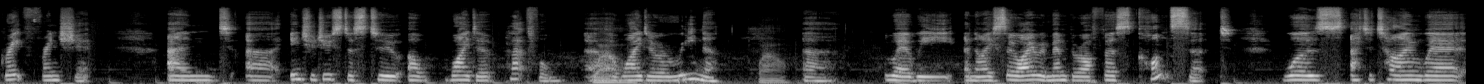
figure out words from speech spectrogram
great friendship and uh, introduced us to a wider platform, uh, Wow. a wider arena Wow. uh, where we and I. So I remember our first concert was at a time where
